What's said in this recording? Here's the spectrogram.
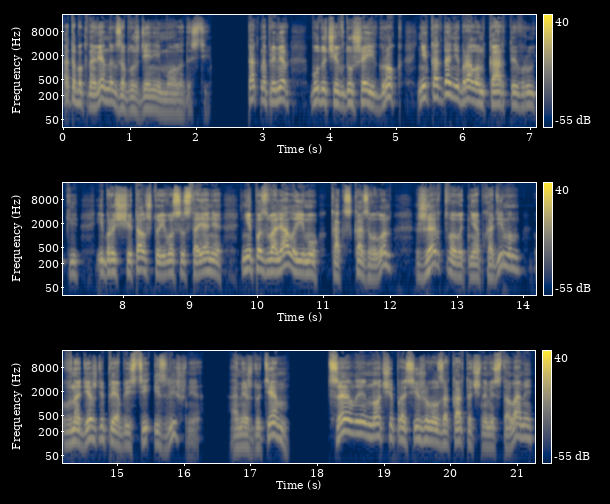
от обыкновенных заблуждений молодости. Так, например, будучи в душе игрок, никогда не брал он карты в руки, ибо рассчитал, что его состояние не позволяло ему, как сказывал он, жертвовать необходимым в надежде приобрести излишнее. А между тем целые ночи просиживал за карточными столами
